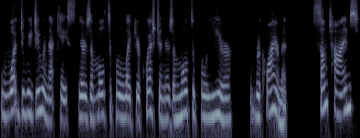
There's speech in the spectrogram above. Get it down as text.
What do we do in that case? There's a multiple, like your question, there's a multiple year requirement. Sometimes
